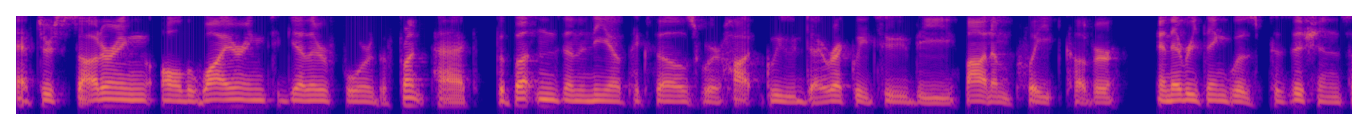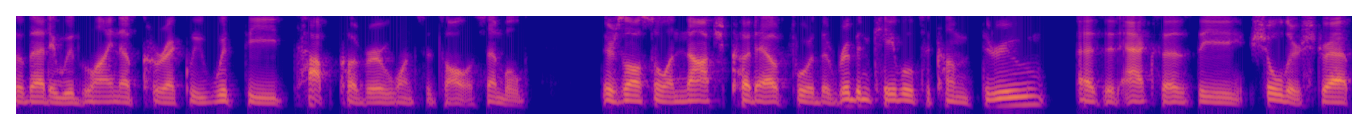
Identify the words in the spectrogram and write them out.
After soldering all the wiring together for the front pack, the buttons and the NeoPixels were hot glued directly to the bottom plate cover and everything was positioned so that it would line up correctly with the top cover once it's all assembled. There's also a notch cut out for the ribbon cable to come through as it acts as the shoulder strap.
